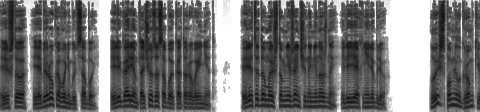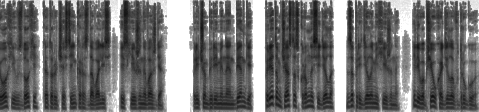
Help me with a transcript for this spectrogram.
«И что, я беру кого-нибудь с собой? Или гарем тащу за собой, которого и нет? Или ты думаешь, что мне женщины не нужны, или я их не люблю?» Луиш вспомнил громкие охи и вздохи, которые частенько раздавались из хижины вождя. Причем беременная Энбенги при этом часто скромно сидела за пределами хижины или вообще уходила в другую.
